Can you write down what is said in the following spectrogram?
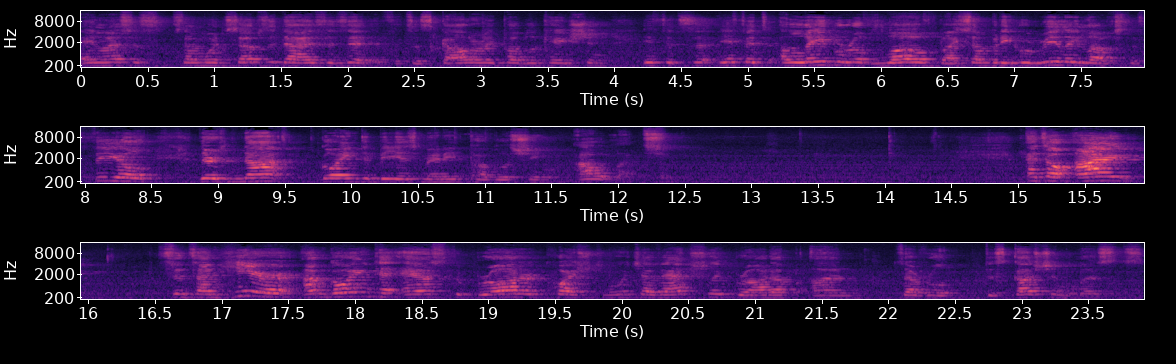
unless someone subsidizes it, if it's a scholarly publication, if it's, a- if it's a labor of love by somebody who really loves the field, there's not going to be as many publishing outlets. And so I, since I'm here, I'm going to ask the broader question, which I've actually brought up on several discussion lists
